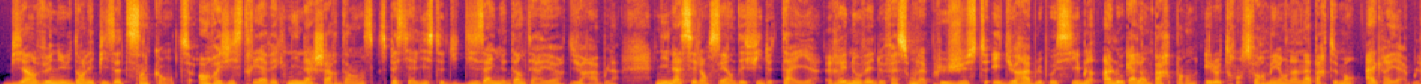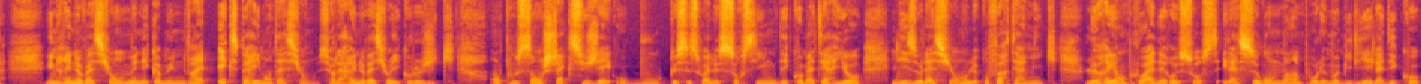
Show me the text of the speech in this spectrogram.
Bienvenue dans l'épisode 50, enregistré avec Nina Chardin, spécialiste du design d'intérieur durable. Nina s'est lancé un défi de taille, rénover de façon la plus juste et durable possible un local en parpaing et le transformer en un appartement agréable. Une rénovation menée comme une vraie expérimentation sur la rénovation écologique, en poussant chaque sujet au bout, que ce soit le sourcing d'écomatériaux, l'isolation, le confort thermique, le réemploi des ressources et la seconde main pour le mobilier et la déco,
